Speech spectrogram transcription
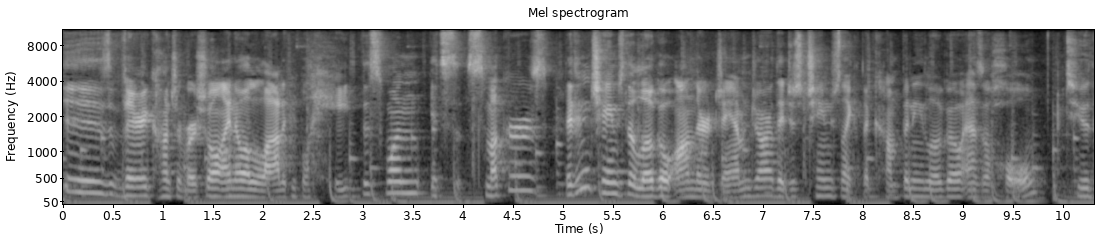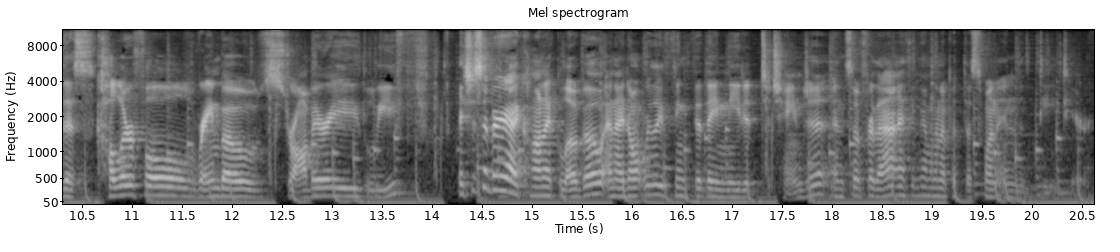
is very controversial. I know a lot of people hate this one. It's Smuckers. They didn't change the logo on their jam jar. They just changed like the company logo as a whole to this colorful rainbow strawberry leaf. It's just a very iconic logo and I don't really think that they needed to change it. And so for that, I think I'm gonna put this one in the D tier.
